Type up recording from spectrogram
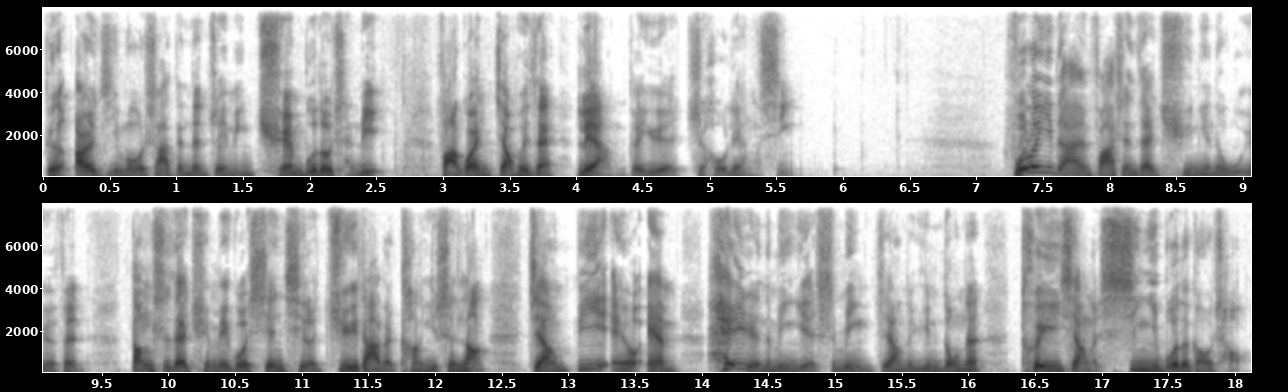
跟二级谋杀等等罪名全部都成立。法官将会在两个月之后量刑。弗洛伊德案发生在去年的五月份，当时在全美国掀起了巨大的抗议声浪，将 BLM 黑人的命也是命这样的运动呢推向了新一波的高潮，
